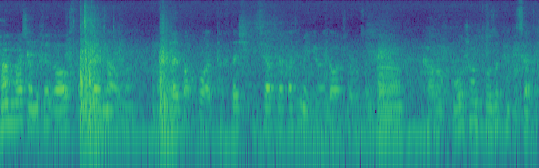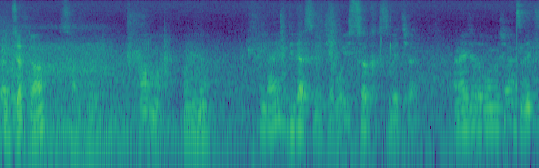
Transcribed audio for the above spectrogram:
ҳамаш ҳамихе ғавс тахтай наван тахтай бахуат тахтай шидисат ка қати мегиранд давашарӯза Аа. коробкаҳошам тоза пидисат ка. Пидсятка ҳама инаи дида светия бо и сирх светия анаиҷада бо меша свети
